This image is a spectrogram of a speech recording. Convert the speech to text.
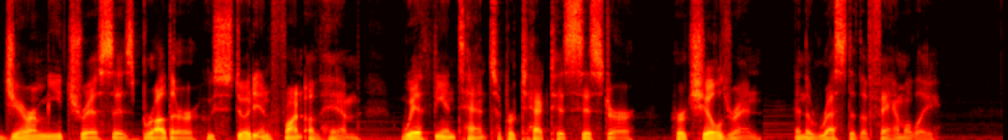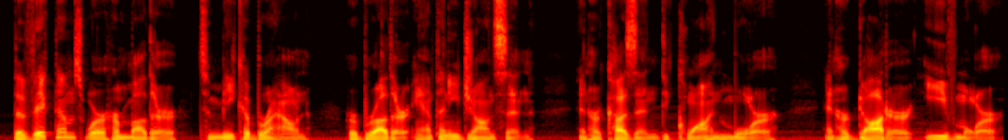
Jeremetris's brother who stood in front of him with the intent to protect his sister, her children, and the rest of the family. The victims were her mother, Tamika Brown, her brother, Anthony Johnson, and her cousin, Dequan Moore, and her daughter, Eve Moore,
